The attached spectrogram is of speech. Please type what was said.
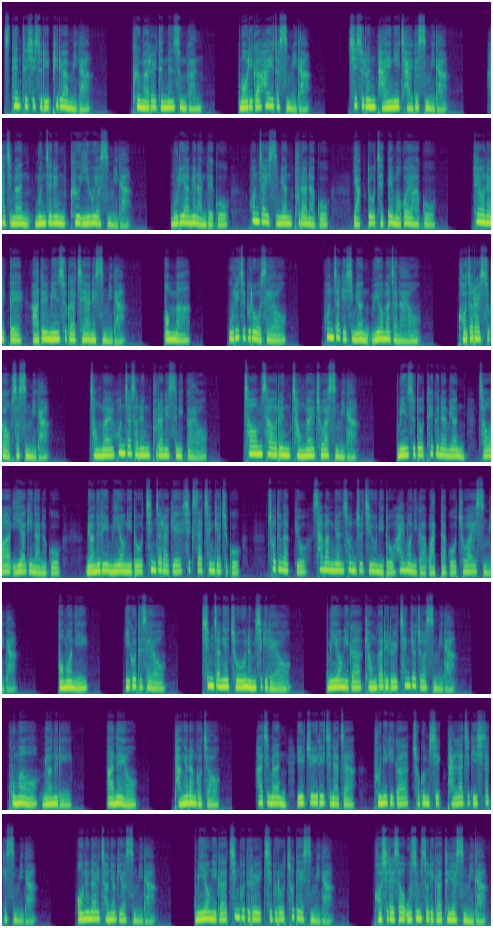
스텐트 시술이 필요합니다. 그 말을 듣는 순간 머리가 하얘졌습니다. 시술은 다행히 잘 됐습니다. 하지만 문제는 그 이후였습니다. 무리하면 안 되고 혼자 있으면 불안하고 약도 제때 먹어야 하고 퇴원할 때 아들 민수가 제안했습니다. 엄마, 우리 집으로 오세요. 혼자 계시면 위험하잖아요. 거절할 수가 없었습니다. 정말 혼자서는 불안했으니까요. 처음 사흘은 정말 좋았습니다. 민수도 퇴근하면 저와 이야기 나누고 며느리 미영이도 친절하게 식사 챙겨주고 초등학교 3학년 손주 지훈이도 할머니가 왔다고 좋아했습니다. 어머니, 이거 드세요. 심장에 좋은 음식이래요. 미영이가 견과류를 챙겨주었습니다. 고마워, 며느리. 안 해요. 당연한 거죠. 하지만 일주일이 지나자 분위기가 조금씩 달라지기 시작했습니다. 어느 날 저녁이었습니다. 미영이가 친구들을 집으로 초대했습니다. 거실에서 웃음소리가 들렸습니다.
